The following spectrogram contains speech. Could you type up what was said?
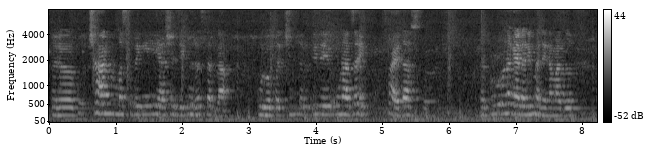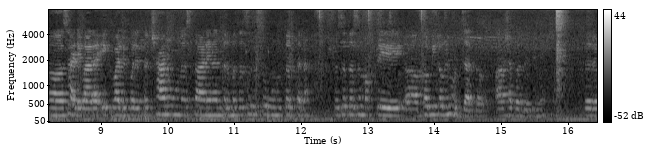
तर खूप छान मस्तपैकी हे असे जे घर असतात ना पूर्व पश्चिम तर तिथे उन्हाचा एक फायदा असतो. तर पूर्ण गॅलरीमध्ये ना माझं साडेबारा एक वाजेपर्यंत छान ऊन असतं आणि नंतर मग जसं जसं ऊन उतरतं ना तसं तसं मग ते कमी कमी होत जातं अशा पद्धतीने. तर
